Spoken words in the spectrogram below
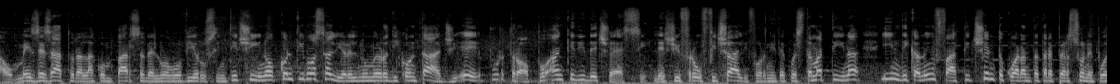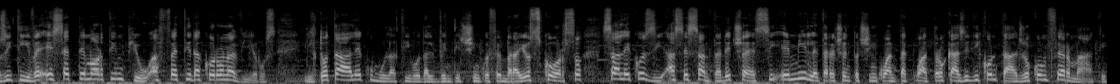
A un mese esatto dalla comparsa del nuovo virus in Ticino continua a salire il numero di contagi e purtroppo anche di decessi. Le cifre ufficiali fornite questa mattina indicano infatti 143 persone positive e 7 morti in più affetti da coronavirus. Il totale, cumulativo dal 25 febbraio scorso, sale così a 60 decessi e 1354 casi di contagio confermati.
